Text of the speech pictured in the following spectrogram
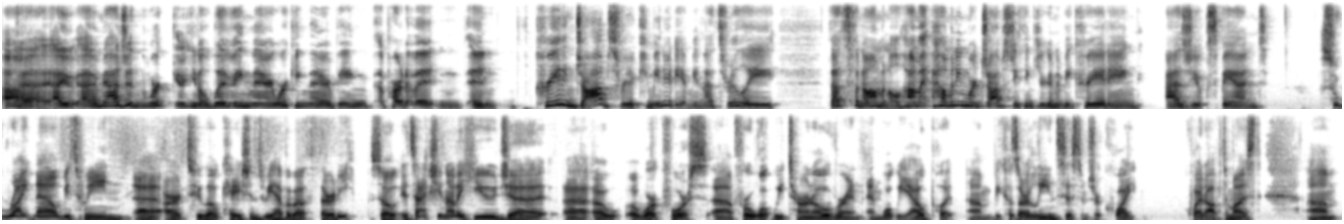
I, I imagine work, you know, living there, working there, being a part of it and, and creating jobs for your community. I mean, that's really, that's phenomenal. How many how many more jobs do you think you're going to be creating as you expand? So right now, between uh, our two locations, we have about thirty. So it's actually not a huge uh, uh, a, workforce uh, for what we turn over and, and what we output, um, because our lean systems are quite quite optimized. Um,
